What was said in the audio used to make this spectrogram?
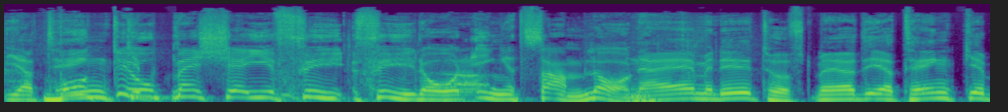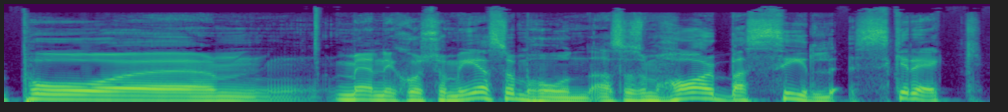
jag Bott tänker- ihop med en tjej i fy, fyra år, inget samlag. Nej, men det är tufft. Men jag, jag tänker på eh, människor som är som hon, alltså som har basilskräck.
